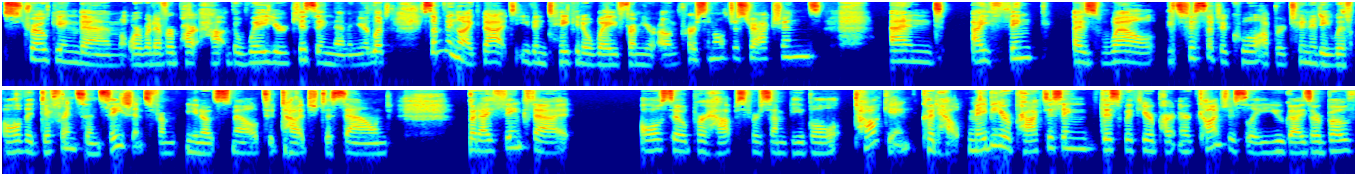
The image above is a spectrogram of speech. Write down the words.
stroking them or whatever part, how, the way you're kissing them and your lips, something like that to even take it away from your own personal distractions. And I think as well, it's just such a cool opportunity with all the different sensations from, you know, smell to touch to sound. But I think that also perhaps for some people talking could help. Maybe you're practicing this with your partner consciously. You guys are both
